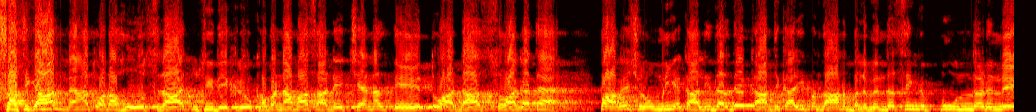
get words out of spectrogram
ਸਤਿ ਸ਼੍ਰੀ ਅਕਾਲ, ਮੈਂ ਹਾਂ ਤੁਹਾਡਾ ਹੋਸਟ ਰਾਜ। ਤੁਸੀਂ ਦੇਖ ਰਹੇ ਹੋ ਖਬਰਨਾਮਾ, ਸਾਡੇ ਚੈਨਲ ਤੇ ਤੁਹਾਡਾ ਸਵਾਗਤ ਹੈ। ਭਾਵੇਂ ਸ਼੍ਰੋਮਣੀ ਅਕਾਲੀ ਦਲ ਦੇ ਕਾਰਜਕਾਰੀ ਪ੍ਰਧਾਨ ਬਲਵਿੰਦਰ ਸਿੰਘ ਭੂੰਦੜ ਨੇ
